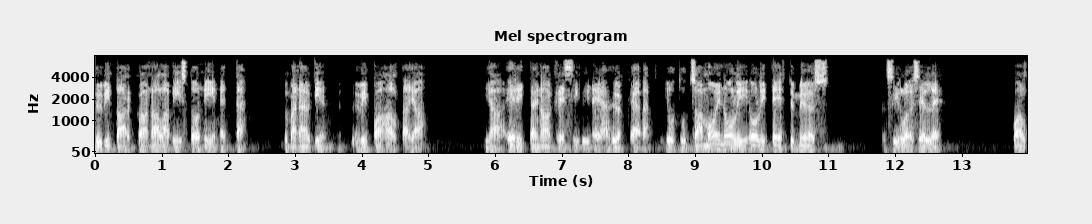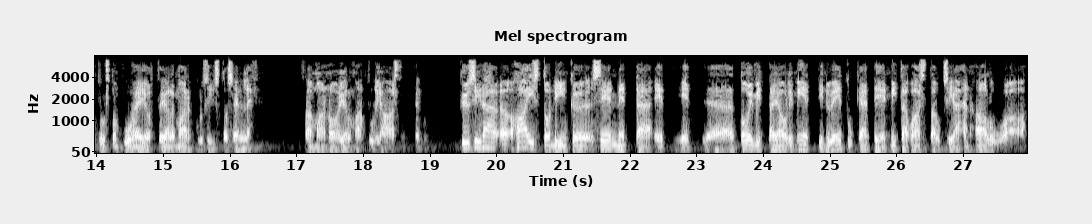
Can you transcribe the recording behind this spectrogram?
hyvin tarkkaan alaviistoon niin, että mä näytin hyvin pahalta ja, ja erittäin aggressiivinen ja hyökkäävät jutut. Samoin oli, oli tehty myös silloiselle valtuuston puheenjohtajalle Markku Sistoselle. Samaan ohjelmaan tuli haastattelu. Kyllä siinä haisto niin sen, että et, et, ä, toimittaja oli miettinyt etukäteen, mitä vastauksia hän haluaa.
